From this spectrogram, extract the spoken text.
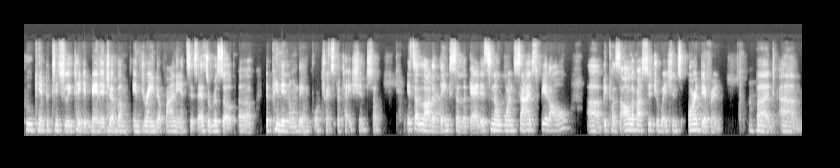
who can potentially take advantage of them and drain their finances as a result of depending on them for transportation? So it's a lot of things to look at. It's no one size fit all uh, because all of our situations are different Mm-hmm. but um,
